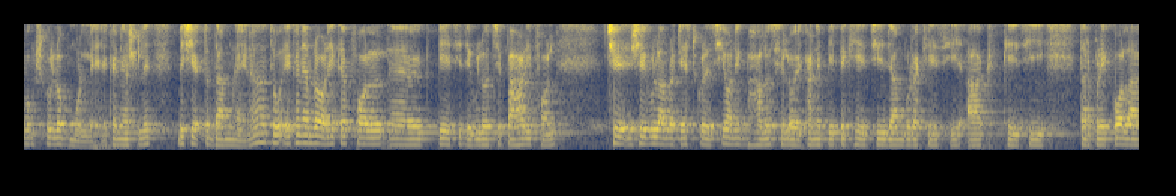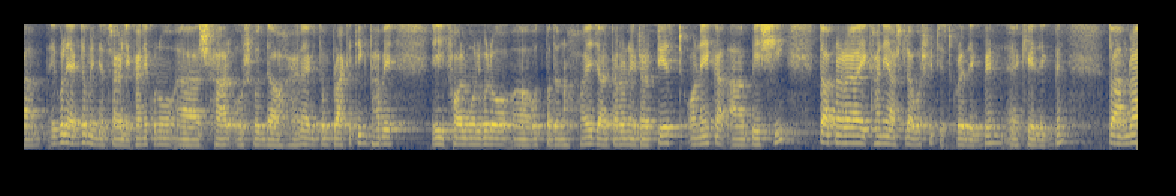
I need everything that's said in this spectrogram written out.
এবং সুলভ মূল্যে। এখানে আসলে বেশি একটা দাম নেয় না। তো এখানে আমরা অনেক ফল পেয়েছি যেগুলো হচ্ছে পাহাড়ি ফল। সে, সেগুলো আমরা টেস্ট করেছি। অনেক ভালো ছিল। এখানে পেঁপে খেয়েছি, জাম্বুরা খেয়েছি, আখ খেয়েছি, তারপরে কলা, এগুলো একদমই ন্যাচারাল এখানে কোনো সার, ওষুধ দেওয়া হয় না। একদম প্রাকৃতিকভাবে এই ফলমূলগুলো উৎপাদন হয়, যার কারণে এটার টেস্ট অনেক বেশি। তো আপনারা এখানে আসলে অবশ্যই টেস্ট করে দেখবেন খেয়ে দেখবেন। তো আমরা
